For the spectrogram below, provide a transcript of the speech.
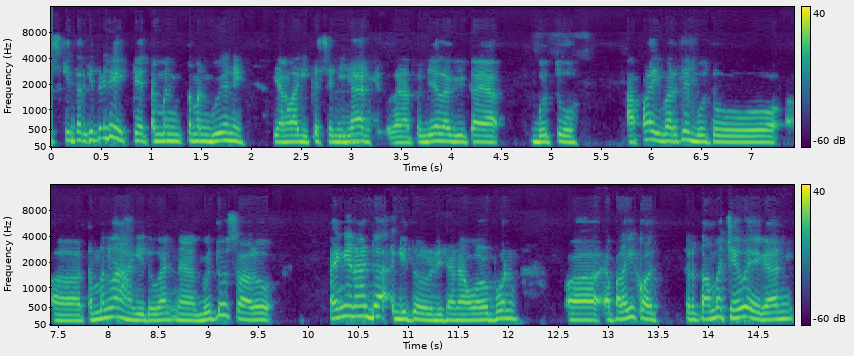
sekitar kita deh kayak teman-teman gue nih yang lagi kesedihan gitu kan atau dia lagi kayak butuh apa ibaratnya butuh eh, temen lah gitu kan. Nah gue tuh selalu pengen ada gitu loh di sana walaupun eh, apalagi kalau terutama cewek kan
